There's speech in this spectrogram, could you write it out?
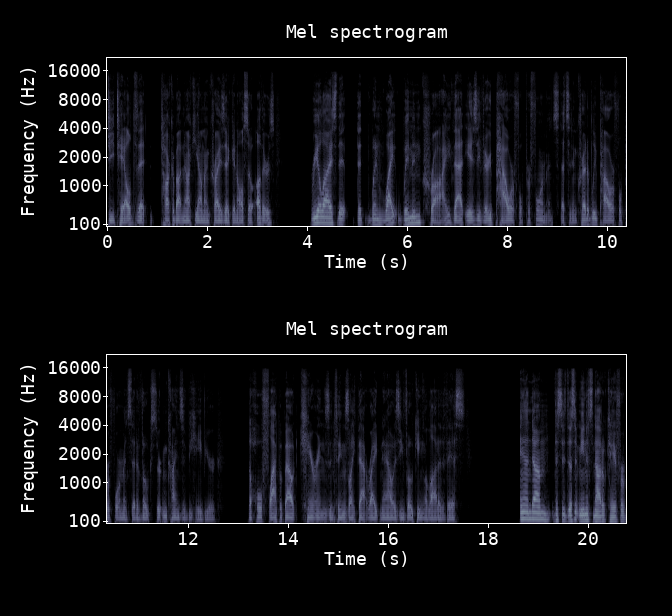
detailed that talk about Nakayama and Krizek and also others realize that that when white women cry, that is a very powerful performance. That's an incredibly powerful performance that evokes certain kinds of behavior. The whole flap about Karens and things like that right now is evoking a lot of this. And um, this is, doesn't mean it's not okay for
